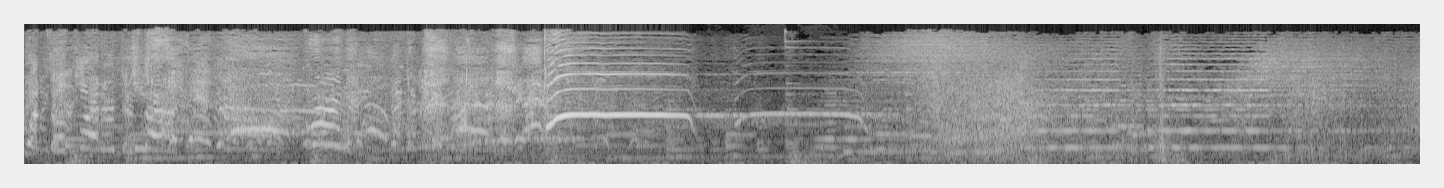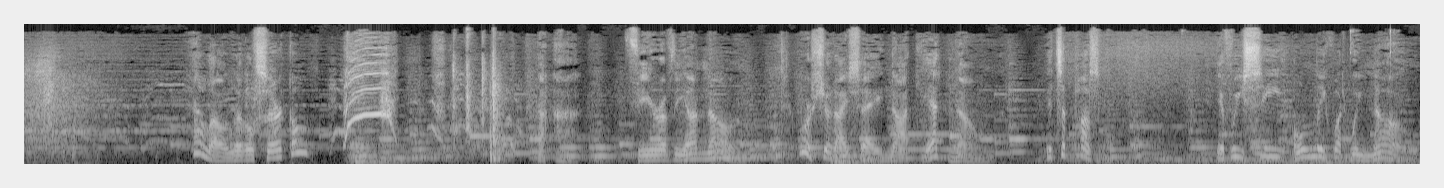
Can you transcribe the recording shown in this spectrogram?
What the bladder does that? Hello, little circle. Uh-uh. Fear of the unknown. Or should I say, not yet known. It's a puzzle. If we see only what we know,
